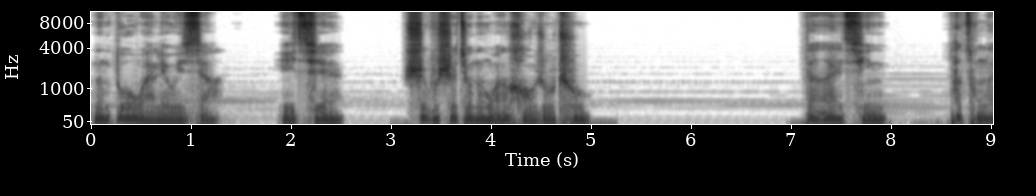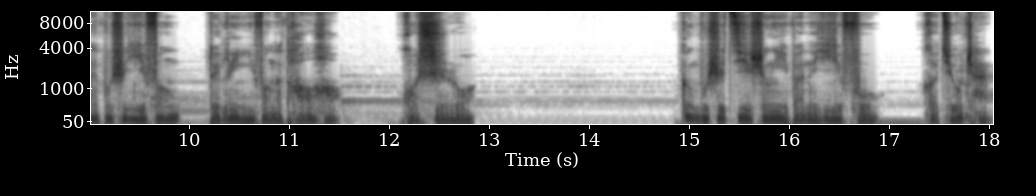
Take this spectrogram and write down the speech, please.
能多挽留一下，一切是不是就能完好如初？但爱情，它从来不是一方对另一方的讨好或示弱，更不是寄生一般的依附和纠缠。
